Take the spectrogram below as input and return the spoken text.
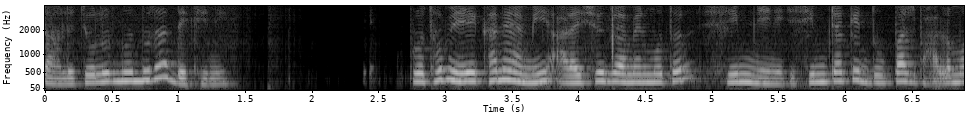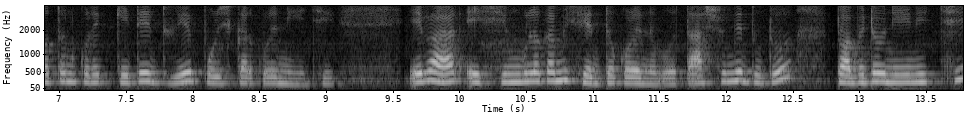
তাহলে চলুন বন্ধুরা, দেখে নিই। প্রথমে এখানে আমি আড়াইশো গ্রামের মতন শিম নিয়ে নিয়েছি। শিমটাকে দুপাশ ভালো মতন করে কেটে ধুয়ে পরিষ্কার করে নিয়েছি। এবার এই শিমগুলোকে আমি সেদ্ধ করে নেব। তার সঙ্গে দুটো টমেটো নিয়ে নিচ্ছি।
